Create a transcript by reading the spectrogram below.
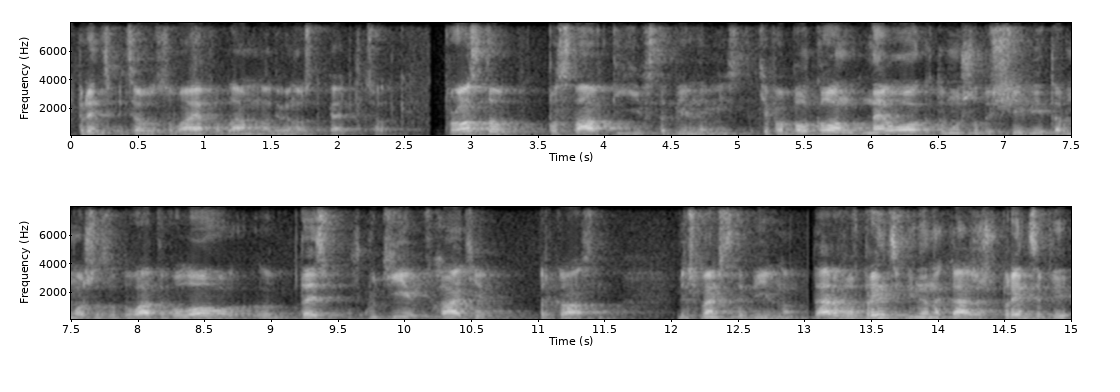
в принципі це усуває проблему на 95%. Просто поставте її в стабільне місце. Типу, балкон не ок, тому що дощі вітер може задувати вологу. Десь в куті в хаті прекрасно більш-менш стабільно. Дерево, в принципі, не накажеш. В принципі,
